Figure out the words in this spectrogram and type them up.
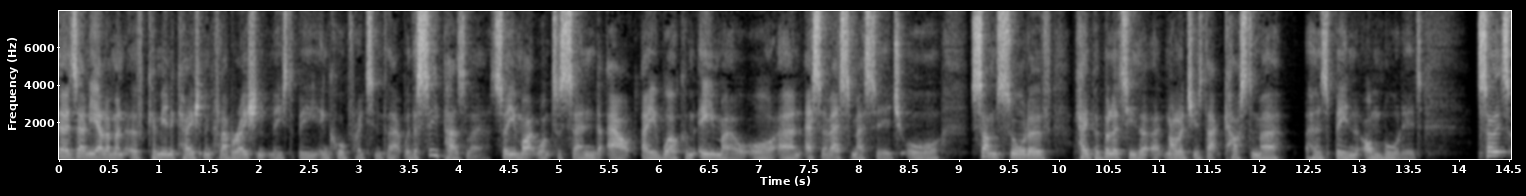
there's any element of communication and collaboration that needs to be incorporated into that with a CPaaS layer. So you might want to send out a welcome email or an SMS message or some sort of capability that acknowledges that customer has been onboarded. So it's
